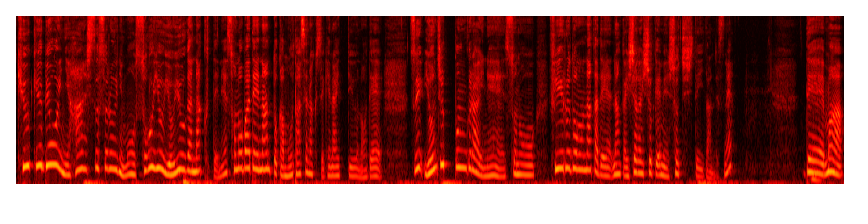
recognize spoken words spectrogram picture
救急病院に搬出するにもそういう余裕がなくてねその場でなんとか持たせなくちゃいけないっていうので40分ぐらいねそのフィールドの中でなんか医者が一生懸命処置していたんですね。でま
